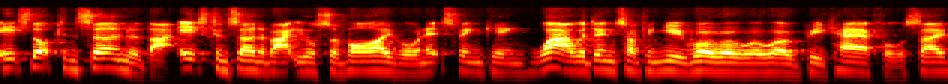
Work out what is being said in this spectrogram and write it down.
it's not concerned with that. It's concerned about your survival and it's thinking, wow, we're doing something new. Whoa, whoa, whoa, whoa, be careful. So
